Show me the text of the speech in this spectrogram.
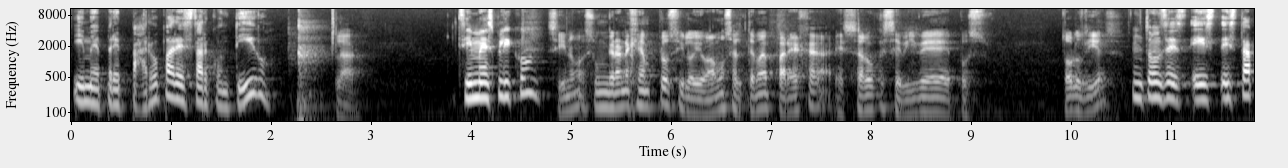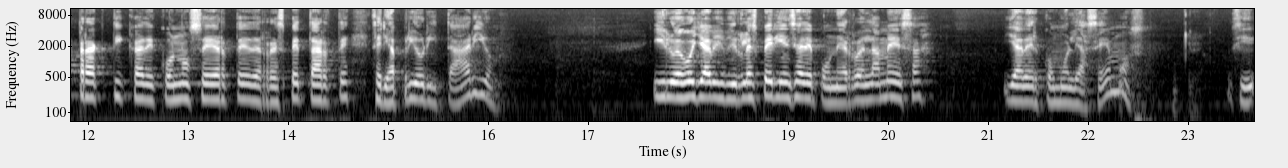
y me preparo para estar contigo. Claro. ¿Sí me explico? Sí, no, es un gran ejemplo. Si lo llevamos al tema de pareja, es algo que se vive, pues, todos los días. Entonces, esta práctica de conocerte, de respetarte, sería prioritario y luego ya vivir la experiencia de ponerlo en la mesa y a ver cómo le hacemos. Si,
